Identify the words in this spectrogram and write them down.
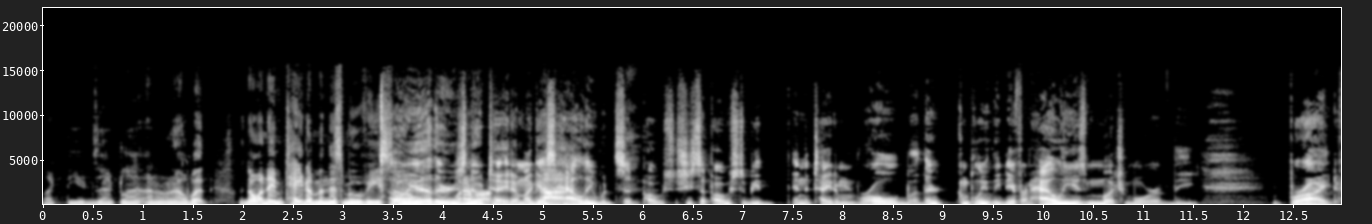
like the exact line. I don't know, but there's no one named Tatum in this movie, so oh yeah, there is no. Tatum. I guess Uh, Hallie would supposed she's supposed to be in the Tatum role, but they're completely different. Hallie is much more of the bright,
